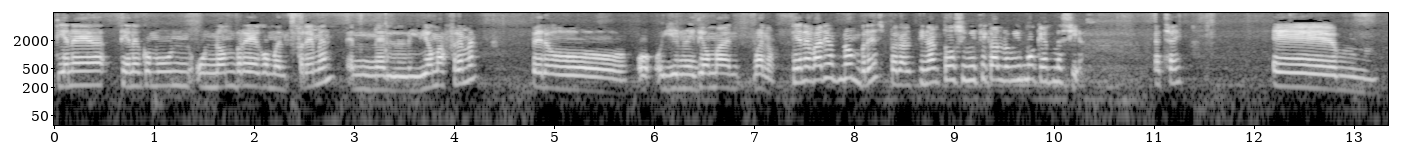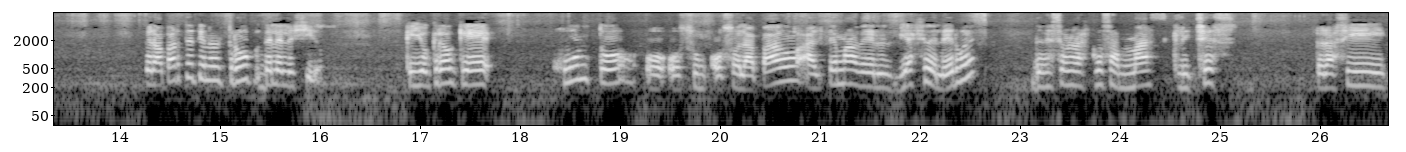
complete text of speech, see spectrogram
tiene, tiene como un, un nombre como el Fremen, en el idioma Fremen, pero. y en un idioma. Bueno, tiene varios nombres, pero al final todos significan lo mismo que es Mesías. ¿Cachai? Eh, pero aparte tiene el trope del elegido que yo creo que junto o, o, solapado al tema del viaje del héroe debe ser una de las cosas más clichés pero así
